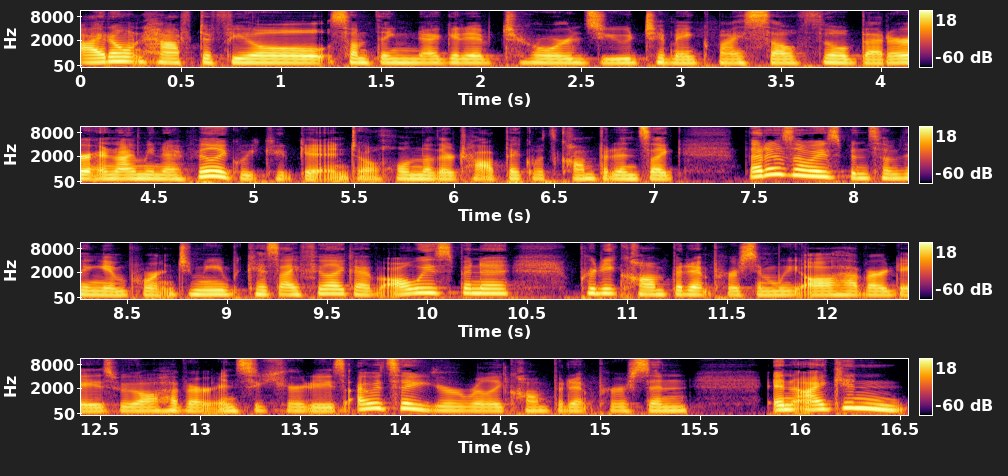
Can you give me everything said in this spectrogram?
I don't have to feel something negative towards you to make myself feel better. And I mean, I feel like we could get into a whole nother topic with confidence. Like, that has always been something important to me because I feel like I've always been a pretty confident person. We all have our days, we all have our insecurities. I would say you're a really confident person. And I can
